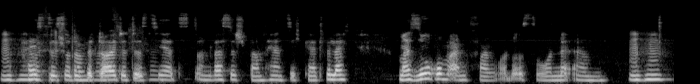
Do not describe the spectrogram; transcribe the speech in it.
mhm, heißt es oder bedeutet es jetzt und was ist Barmherzigkeit? Vielleicht mal so rum anfangen oder so. Ne? Ähm, mhm.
